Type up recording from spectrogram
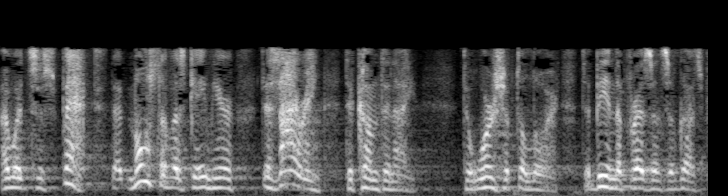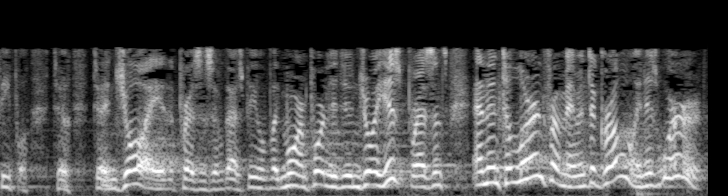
I would suspect that most of us came here desiring to come tonight, to worship the Lord, to be in the presence of God's people, to, to enjoy the presence of God's people, but more importantly, to enjoy His presence and then to learn from Him and to grow in His Word.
